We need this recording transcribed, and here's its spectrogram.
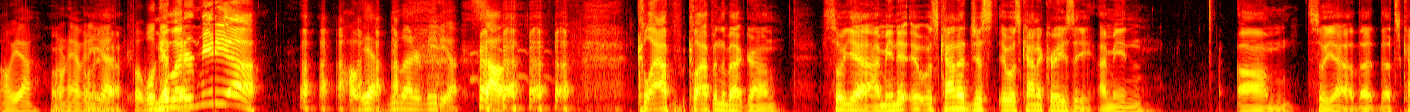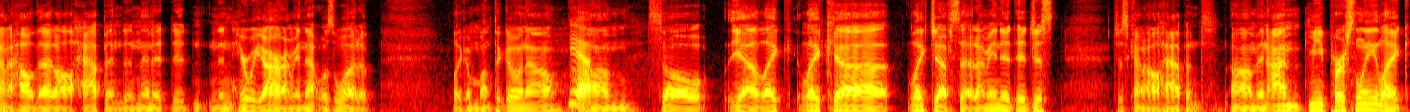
Oh yeah, we don't have any Oh, yet, but we'll New get there. Leonard Media. Oh yeah, New Leonard Media, solid. clap clap in the background so yeah i mean it, it was kind of just it was kind of crazy. I mean um so yeah that that's kind of how that all happened. And then it, it and then here we are. I mean that was what a like a month ago now? Yeah. um so yeah like like uh like Geoff said i mean it, it just just kind of all happened. Um and i'm me personally like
